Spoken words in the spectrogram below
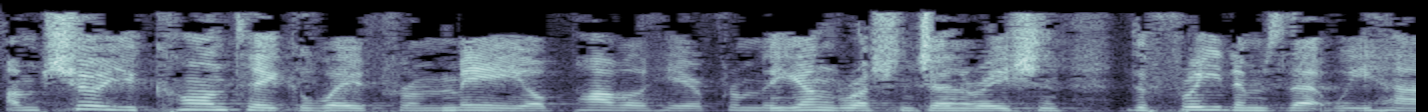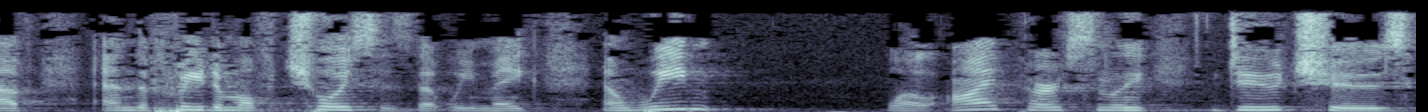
I'm sure you can't take away from me or Pavel here, from the young Russian generation, the freedoms that we have and the freedom of choices that we make. And we, well, I personally do choose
